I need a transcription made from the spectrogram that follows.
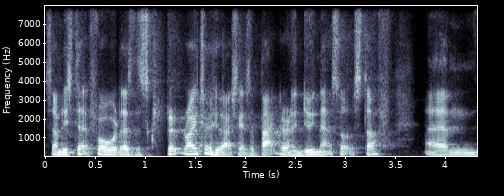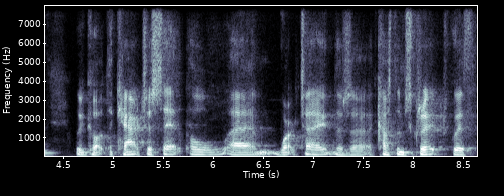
somebody stepped forward as the script writer who actually has a background in doing that sort of stuff. Um, we've got the character set all um, worked out. There's a, a custom script with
